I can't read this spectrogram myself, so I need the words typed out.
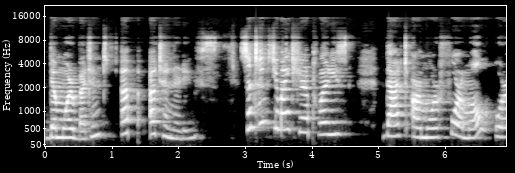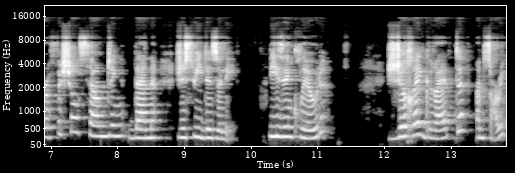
The more buttoned up alternatives. Sometimes you might hear apologies that are more formal or official sounding than Je suis désolé. These include Je regrette, I'm sorry,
